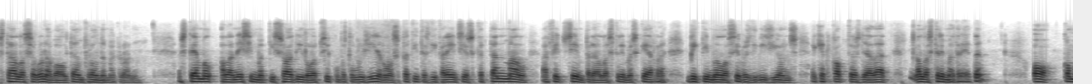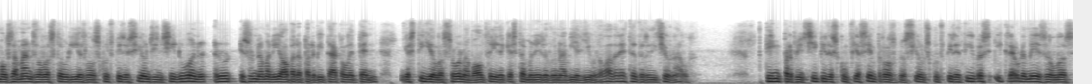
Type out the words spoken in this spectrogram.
està a la segona volta enfront de Macron. Estem a l'anèssim episodi de la psicopatologia de les petites diferències que tan mal ha fet sempre a l'extrema esquerra, víctima de les seves divisions, aquest cop traslladat a l'extrema dreta? O, com els amants de les teories de les conspiracions insinuen, és una maniobra per evitar que Le Pen estigui a la segona volta i d'aquesta manera donar via lliure a la dreta tradicional. Tinc per principi desconfiar sempre les versions conspiratives i creure més en les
